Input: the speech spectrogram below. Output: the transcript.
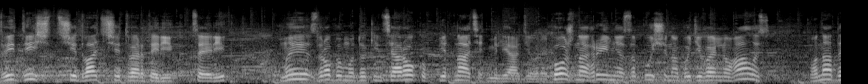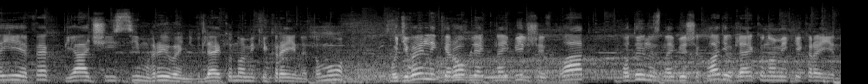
2024 рік, цей рік, ми зробимо до кінця року 15 мільярдів гривень. Кожна гривня запущена будівельну галузь, вона дає ефект 5, 6, 7 гривень для економіки країни. Тому будівельники роблять найбільший вклад, один із найбільших вкладів для економіки країни.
